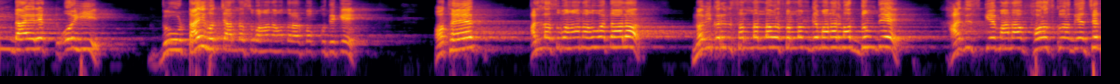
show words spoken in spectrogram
ইনডাইরেক্ট ওহি। দুটাই হচ্ছে আল্লাহ সুবাহান পক্ষ থেকে। অতএব আল্লাহ সুবাহান নবী করিম সাল্লাহ সাল্লামকে মানার মাধ্যম দিয়ে হাদিসকে মানা ফরজ করে দিয়েছেন।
